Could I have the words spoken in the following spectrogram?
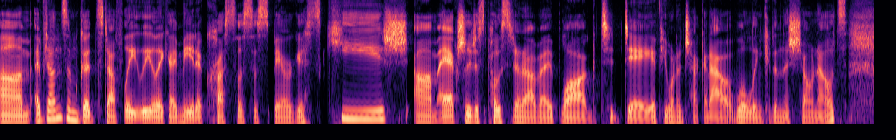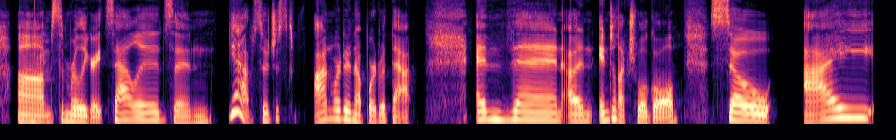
Um, I've done some good stuff lately. Like I made a crustless asparagus quiche. Um, I actually just posted it on my blog today. If you want to check it out, we'll link it in the show notes. Um, some really great salads and yeah, so just onward and upward with that. And then an intellectual goal. So I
